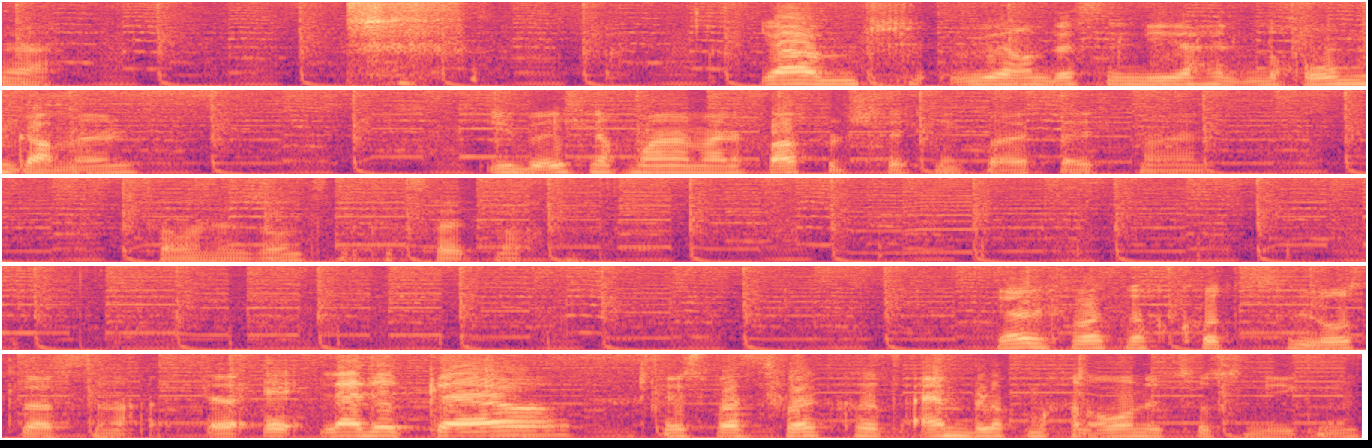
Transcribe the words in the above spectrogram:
Ja. ja, währenddessen die da hinten rumgammeln, übe ich nochmal meine Fastfood-Technik weiter. Ich meine, was soll man denn sonst mit der Zeit machen? Ja, ich wollte noch kurz loslassen. Äh, äh let it go. Ich wollte kurz einen Block machen, ohne zu sneaken.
